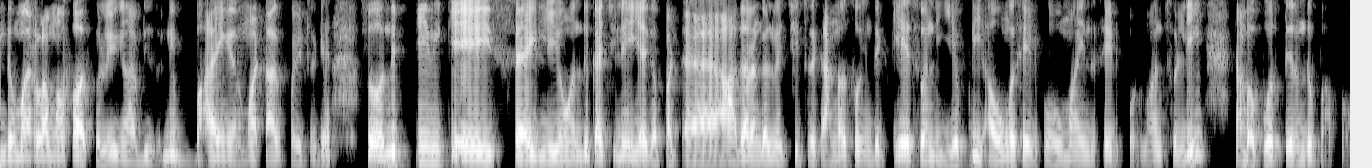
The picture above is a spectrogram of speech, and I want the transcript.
இந்த மாதிரிலாமாப்பா சொல்லுவீங்க அப்படின்னு சொல்லி பயங்கரமாக டாக் போயிட்டுருக்கு. ஸோ வந்து டிவிகே சைட்லேயும் வந்து கட்சியிலையும் ஏகப்பட்ட ஆதாரங்கள் வச்சிட்டு இருக்காங்க. ஸோ இந்த கேஸ் வந்து எப்படி அவங்க சைடு போகுமா இந்த சைடு போடுமான்னு சொல்லி நம்ம பொறுத்து இருந்து பார்ப்போம்.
